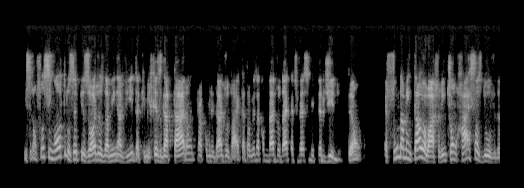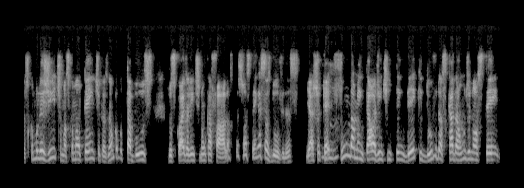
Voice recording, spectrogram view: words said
E se não fossem outros episódios da minha vida que me resgataram para a comunidade judaica, talvez a comunidade judaica tivesse me perdido. Então, é fundamental, eu acho, a gente honrar essas dúvidas como legítimas, como autênticas, não como tabus dos quais a gente nunca fala. As pessoas têm essas dúvidas e acho que é uhum. fundamental a gente entender que dúvidas cada um de nós tem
